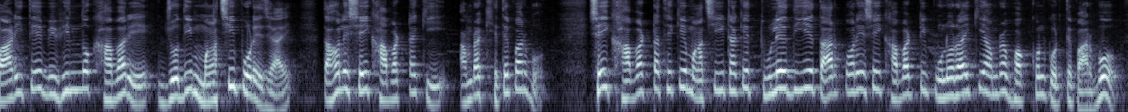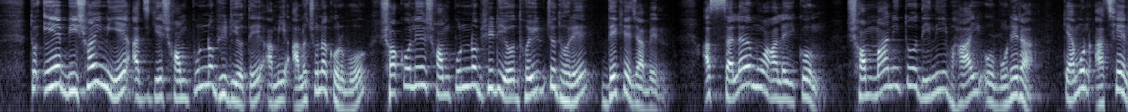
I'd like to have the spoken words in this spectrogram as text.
বাড়িতে বিভিন্ন খাবারে যদি মাছি পড়ে যায়, তাহলে সেই খাবারটা কি আমরা খেতে পারব? সেই খাবারটা থেকে মাছিটাকে তুলে দিয়ে তারপরে সেই খাবারটি পুনরায় কি আমরা ভক্ষণ করতে পারব? তো এ বিষয় নিয়ে আজকে সম্পূর্ণ ভিডিওতে আমি আলোচনা করব। সকলে সম্পূর্ণ ভিডিও ধৈর্য ধরে দেখে যাবেন। আসসালামু আলাইকুম। সম্মানিত দিনী ভাই ও বোনেরা, কেমন আছেন?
